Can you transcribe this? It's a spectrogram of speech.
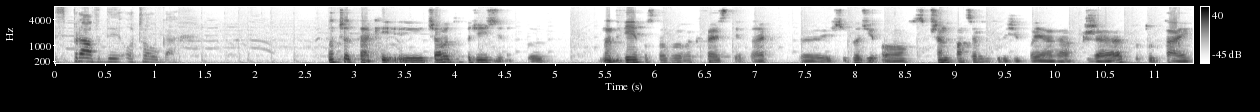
sprawdy o czołgach? Znaczy tak, trzeba to podzielić na dwie podstawowe kwestie, tak? E, jeśli chodzi o sprzęt pancerny, który się pojawia w grze, to tutaj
